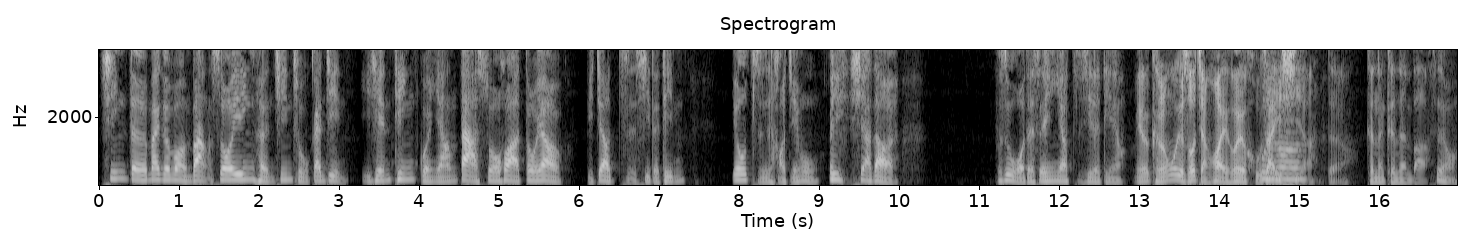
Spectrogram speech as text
新的麦克风很棒，收音很清楚干净。以前听滚羊大说话都要比较仔细的听，优质好节目。哎，吓到了，不是我的声音要仔细的听哦。没有可能，我有时候讲话也会糊在一起啊。对啊，可能可能吧。是哦，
